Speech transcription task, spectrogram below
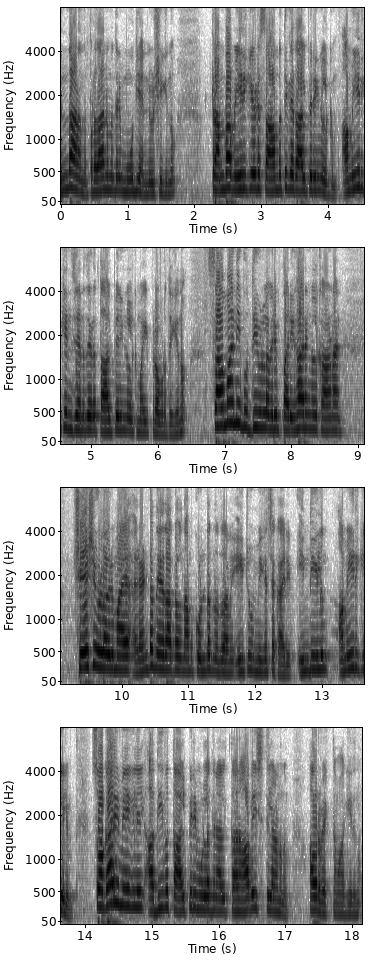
എന്താണെന്ന് പ്രധാനമന്ത്രി മോദി അന്വേഷിക്കുന്നു. ട്രംപ് അമേരിക്കയുടെ സാമ്പത്തിക താല്പര്യങ്ങൾക്കും അമേരിക്കൻ ജനതയുടെ താല്പര്യങ്ങൾക്കുമായി പ്രവർത്തിക്കുന്നു. സാമാന്യ ബുദ്ധിയുള്ളവരും പരിഹാരങ്ങൾ കാണാൻ ശേഷിയുള്ളവരുമായ രണ്ട് നേതാക്കൾ നമുക്കുണ്ടെന്നതാണ് ഏറ്റവും മികച്ച കാര്യം. ഇന്ത്യയിലും അമേരിക്കയിലും സ്വകാര്യ മേഖലയിൽ അതീവ താല്പര്യമുള്ളതിനാൽ താൻ ആവേശത്തിലാണെന്നും അവർ വ്യക്തമാക്കിയിരുന്നു.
